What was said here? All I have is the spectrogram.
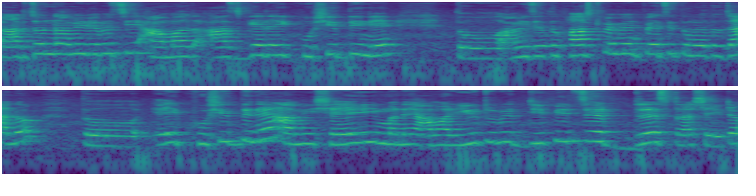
তার জন্য আমি ভেবেছি আমার আজকের এই খুশির দিনে, তো আমি যেহেতু ফার্স্ট পেমেন্ট পেয়েছি, তোমরা তো জানো, তো এই খুশির দিনে আমি সেই মানে আমার ইউটিউবের ডিপির যে ড্রেসটা, সেইটা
